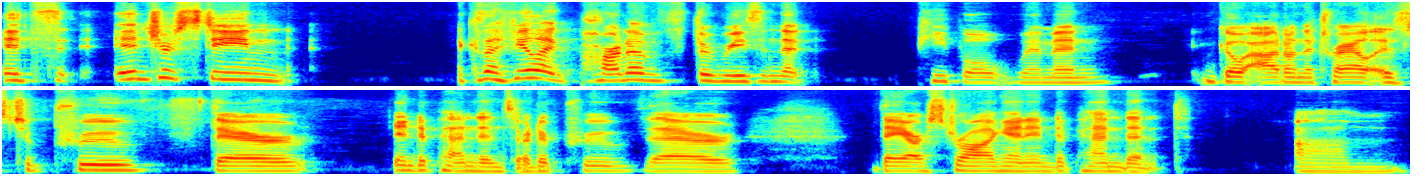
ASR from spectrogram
It's interesting because I feel like part of the reason that people, women, go out on the trail is to prove their independence or to prove their they are strong and independent. Um,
